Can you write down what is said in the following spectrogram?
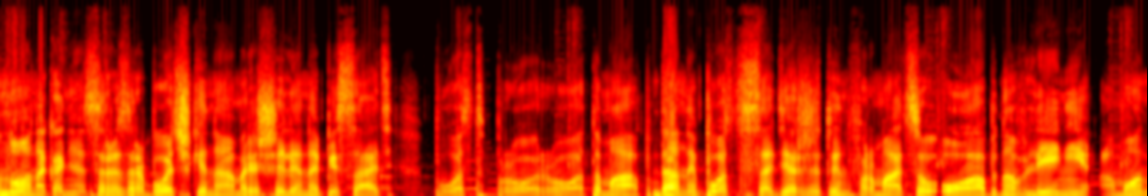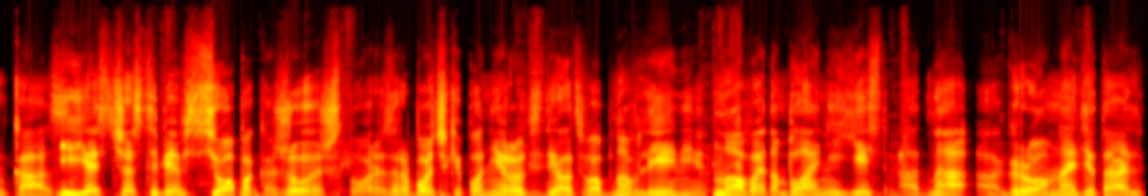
Но, наконец, разработчики нам решили написать пост про Roadmap. Данный пост содержит информацию о обновлении Among Us. И я сейчас тебе все покажу, что разработчики планируют сделать в обновлении. Но в этом плане есть одна огромная деталь,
